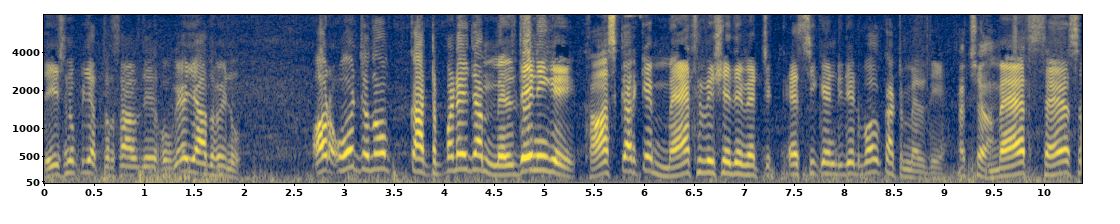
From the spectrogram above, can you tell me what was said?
ਦੇਸ਼ ਨੂੰ 75 ਸਾਲ ਦੇ ਹੋ ਗਏ ਆਜ਼ਾਦ ਹੋਏ ਨੂੰ। ਔਰ ਉਹ ਜਦੋਂ ਘੱਟ ਪੜੇ ਜਾਂ ਮਿਲਦੇ ਨਹੀਂਗੇ ਖਾਸ ਕਰਕੇ ਮੈਥ ਵਿਸ਼ੇ ਦੇ ਵਿੱਚ ਐਸਸੀ ਕੈਂਡੀਡੇਟ ਬਹੁਤ ਘੱਟ ਮਿਲਦੇ ਆ। ਅੱਛਾ। ਮੈਥ ਸਾਇੰਸ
